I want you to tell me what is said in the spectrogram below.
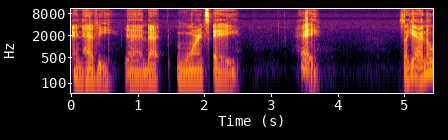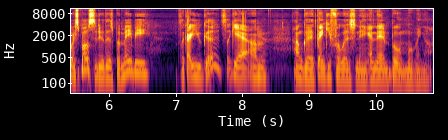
and heavy and that warrants a hey. It's like yeah, I know we're supposed to do this, but maybe it's like are you good? It's like yeah, I'm I'm good. Thank you for listening and then boom, moving on.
